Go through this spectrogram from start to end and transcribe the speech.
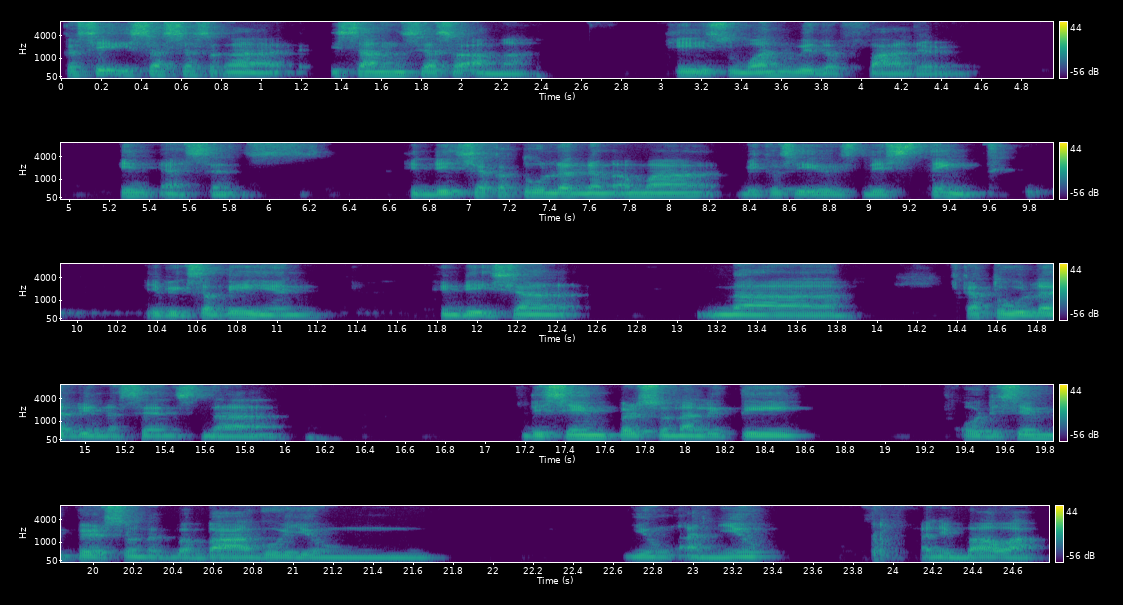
kasi isa siya sa isang siya sa Ama, he is one with the Father in essence. Hindi siya katulad ng Ama because he is distinct. Ibig sabihin, hindi siya na katulad in a sense na the same personality o the same person nagbabago yung yung anyo. Halimbawa,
